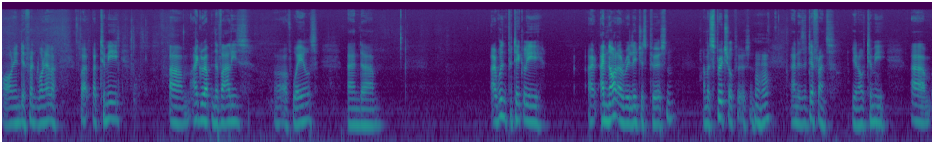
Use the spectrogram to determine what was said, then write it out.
or indifferent, whatever. But but to me, um, I grew up in the valleys of Wales, and um, I wasn't particularly. I, I'm not a religious person. I'm a spiritual person, hmm and there's a difference, you know, to me. Um,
